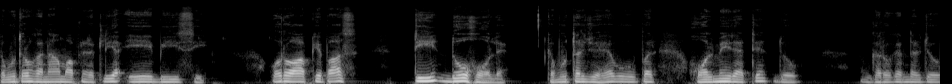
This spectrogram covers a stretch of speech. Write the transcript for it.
कबूतरों का नाम आपने रख लिया ए बी सी और वो आपके पास तीन, दो हॉल है। कबूतर जो है वो ऊपर हॉल में ही रहते हैं, जो घरों के अंदर जो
